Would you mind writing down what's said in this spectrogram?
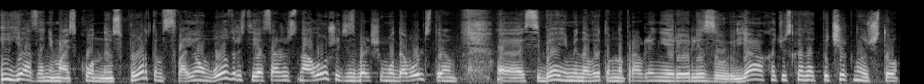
и я занимаюсь конным спортом в своем возрасте. Я сажусь на лошадь и с большим удовольствием э, себя именно в этом направлении реализую. Я хочу сказать, подчеркнуть, что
